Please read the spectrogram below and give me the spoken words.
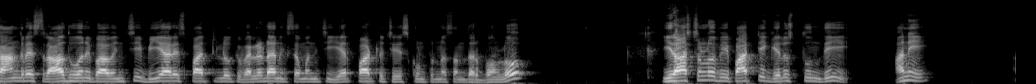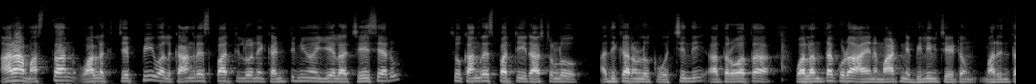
కాంగ్రెస్ రాదు అని భావించి బీఆర్ఎస్ పార్టీలోకి వెళ్ళడానికి సంబంధించి ఏర్పాట్లు చేసుకుంటున్న సందర్భంలో ఈ రాష్ట్రంలో మీ పార్టీ గెలుస్తుంది అని ఆరా మస్తాన్ వాళ్ళకి చెప్పి వాళ్ళు కాంగ్రెస్ పార్టీలోనే కంటిన్యూ అయ్యేలా చేశారు. సో కాంగ్రెస్ పార్టీ ఈ రాష్ట్రంలో అధికారంలోకి వచ్చింది. ఆ తర్వాత వాళ్ళంతా కూడా ఆయన మాటని బిలీవ్ చేయటం మరింత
